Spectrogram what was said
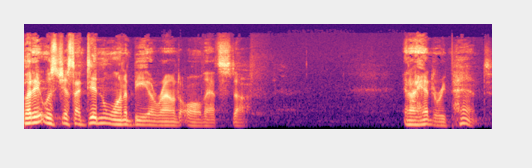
But it was just, I didn't want to be around all that stuff. And I had to repent.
